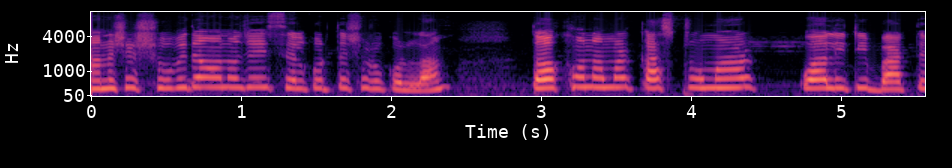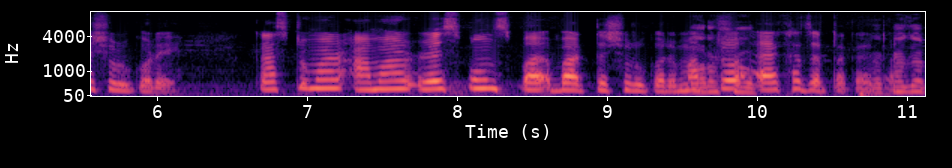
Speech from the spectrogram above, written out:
মানুষের সুবিধা অনুযায়ী সেল করতে শুরু করলাম তখন আমার কাস্টমার কোয়ালিটি বাড়তে শুরু করে। কাস্টমার আমার রেসপন্স বাড়তে শুরু করে মাত্র এক হাজার টাকা এক হাজার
